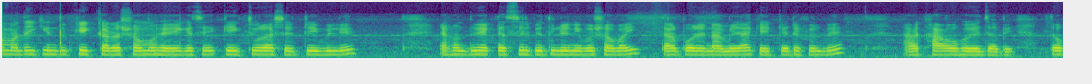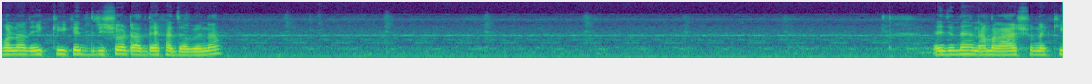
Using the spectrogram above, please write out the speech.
আমাদের কিন্তু কেক কাটার সময় হয়ে গেছে। কেক চলে আসে টেবিলে। এখন দু একটা শিল্পে তুলে নিব সবাই। তারপরে নামেরা কেক কেটে ফেলবে আর খাওয়া হয়ে যাবে। তখন আর এই কেকের দৃশ্যটা দেখা যাবে না। এই যে দেখেন আমার আয়সোনা কি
